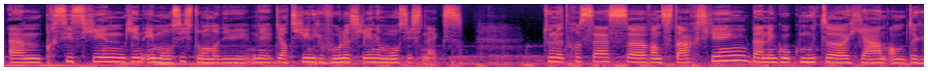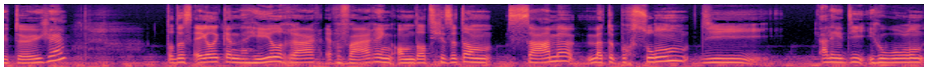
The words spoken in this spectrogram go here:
en precies geen, geen emoties toonde. Die, nee, die had geen gevoelens, geen emoties, niks. Toen het proces uh, van start ging, ben ik ook moeten gaan om te getuigen dat is eigenlijk een heel raar ervaring, omdat je zit dan samen met de persoon die, allez, die gewoon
